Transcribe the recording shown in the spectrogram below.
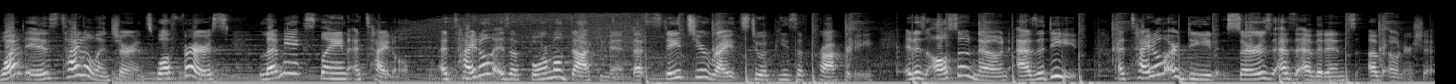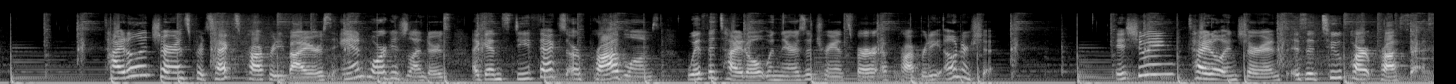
What is title insurance? Well, first, let me explain a title. A title is a formal document that states your rights to a piece of property. It is also known as a deed. A title or deed serves as evidence of ownership. Title insurance protects property buyers and mortgage lenders against defects or problems with the title when there is a transfer of property ownership. Issuing title insurance is a two-part process.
